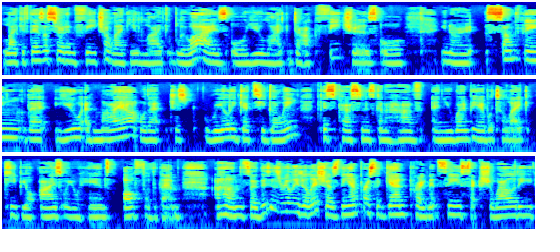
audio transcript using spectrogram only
Like if there's a certain feature, like you like blue eyes or you like dark features or you know, something that you admire or that just really gets you going, this person is going to have, and you won't be able to like keep your eyes or your hands off of them. Um, so this is really delicious. The Empress, again, pregnancy, sexuality,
